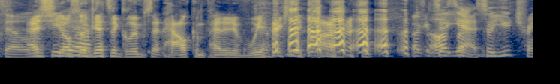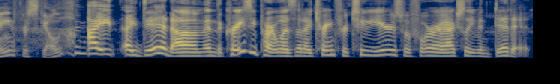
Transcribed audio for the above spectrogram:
So As she also Yeah. gets a glimpse at how competitive we actually are. okay, so yeah, so you trained for skeleton? I I did. Um, and the crazy part was that I trained for two years before I actually even did it.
